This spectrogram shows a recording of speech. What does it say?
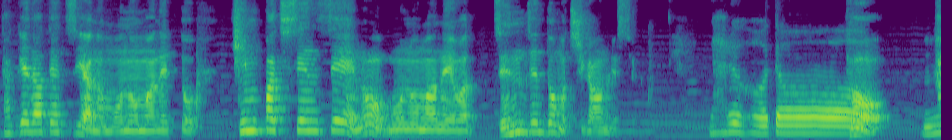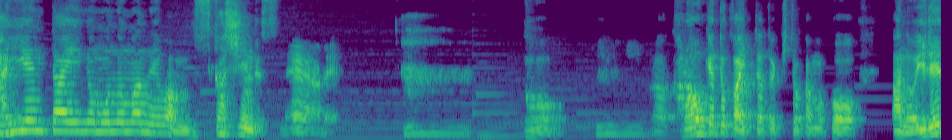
武田鉄矢のものまねと金八先生のものまねは全然どうも違うんですよ。なるほど。そう海援隊のものまねは難しいんですね、あれ。あそう、うん、カラオケとか行った時とかもこうあの入れ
